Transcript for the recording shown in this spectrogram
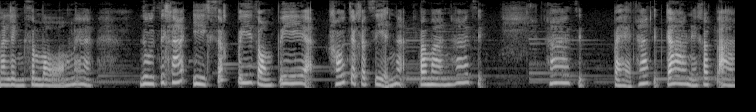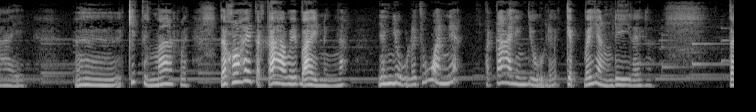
มะเร็งสมองนะคะดูสิคะอีกสักปีสองปีอะเขาจะเกษียณอะ ประมาณห้าสิบห้าสิบแปดห้าสิบเก้าเนี่ยเขาตาย เออคิดถึงมากเลย แล้วเขาให้ตะกร้าไว้ใบหนึ่งนะ ยังอยู่เลยทุกวันเนี้ยตะกร้ายังอยู่เลย เก็บไว้อย่างดีเลยค่ะ ตะ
